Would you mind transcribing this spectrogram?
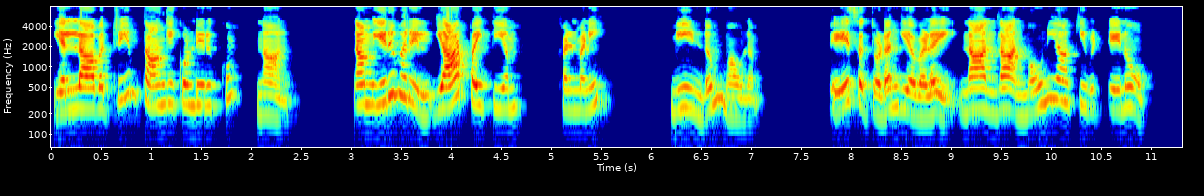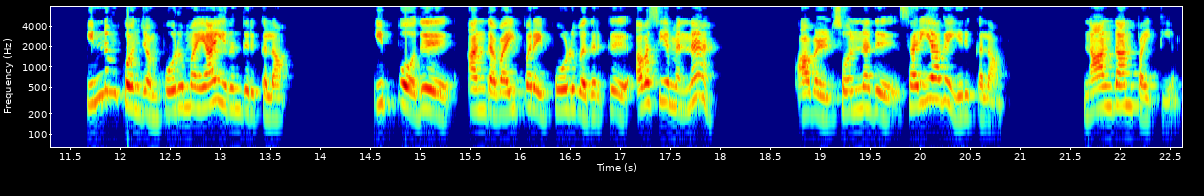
எல்லாவற்றையும் தாங்கிக் கொண்டிருக்கும் நான். நாம் இருவரில் யார் பைத்தியம்? கண்மணி மீண்டும் மௌனம். பேசத் தொடங்கியவளை நான் தான் மௌனியாக்கி விட்டேனோ? இன்னும் கொஞ்சம் பொறுமையாய் இருந்திருக்கலாம். இப்போது அந்த வைப்பரை போடுவதற்கு அவசியம் என்ன? அவள் சொன்னது சரியாக இருக்கலாம். நான் தான் பைத்தியம்.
